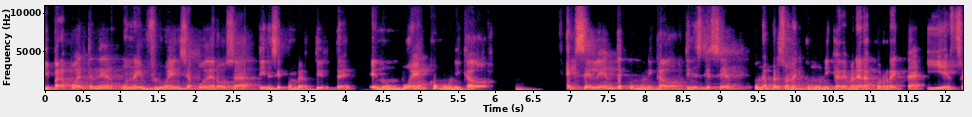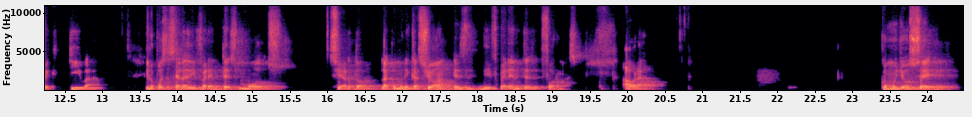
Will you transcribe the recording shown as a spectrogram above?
Y para poder tener una influencia poderosa, tienes que convertirte en un buen comunicador. Excelente comunicador. Tienes que ser una persona que comunica de manera correcta y efectiva. Y lo puedes hacer de diferentes modos. ¿cierto? La comunicación es de diferentes formas. Ahora, ¿cómo yo sé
